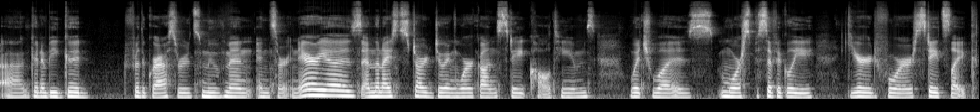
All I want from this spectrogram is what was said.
uh, going to be good for the grassroots movement in certain areas. And then I started doing work on state call teams, which was more specifically geared for states like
